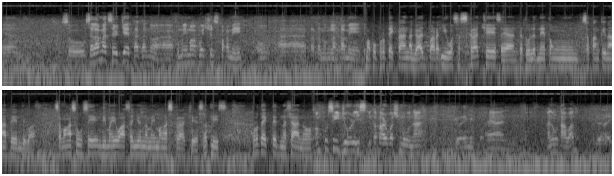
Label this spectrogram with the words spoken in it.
Ayan. So salamat Sir Jet at ano, ah, kung may mga questions pa kami, Oh, ah, tatanong lang kami. Mapoprotektahan agad para iwas sa scratches. Ayan, katulad nitong sa tangke natin, 'di ba? Sa mga susi, hindi maiwasan 'yun na may mga scratches. At least protected na siya, no? Ang procedure is ika-car wash muna. grinding po. Ayan. Anong tawag? Grind.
